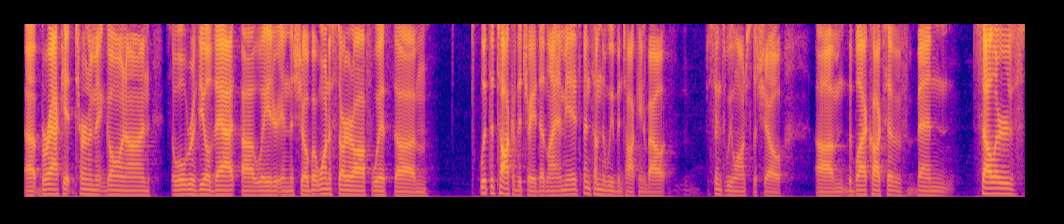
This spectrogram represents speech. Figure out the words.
uh, bracket tournament going on, so we'll reveal that uh, later in the show. But want to start it off with um, with the talk of the trade deadline, I mean, it's been something we've been talking about since we launched the show. Um, the Blackhawks have been sellers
